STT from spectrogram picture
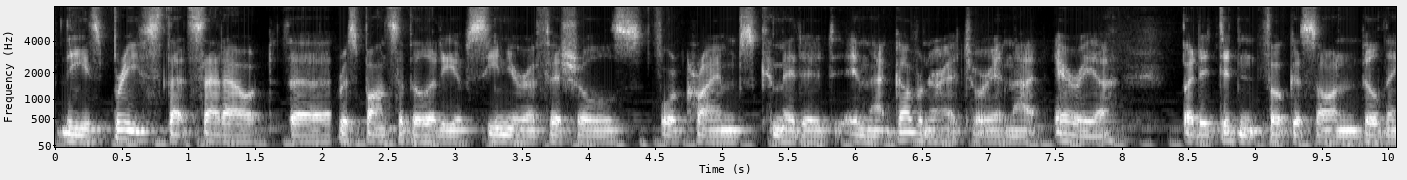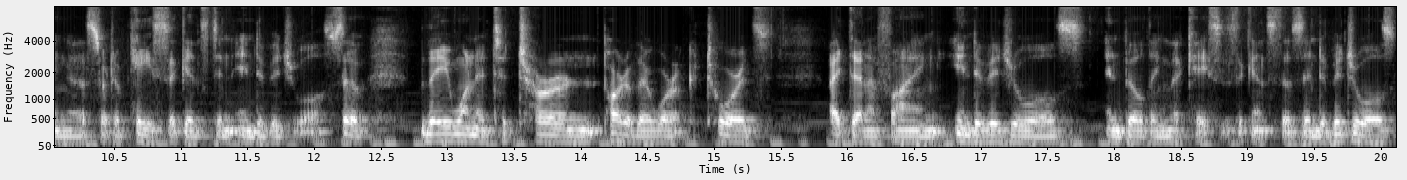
these briefs that set out the responsibility of senior officials for crimes committed in that governorate or in that area, but it didn't focus on building a sort of case against an individual. So they wanted to turn part of their work towards identifying individuals and building the cases against those individuals,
